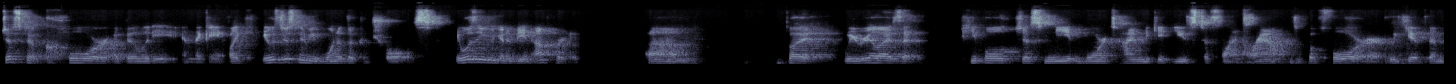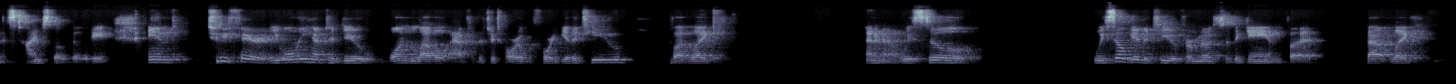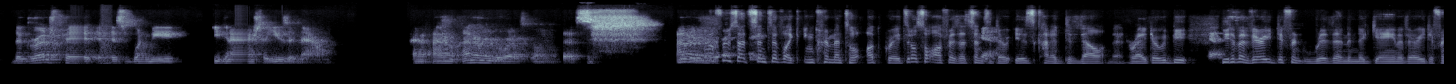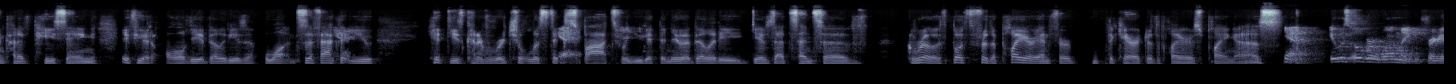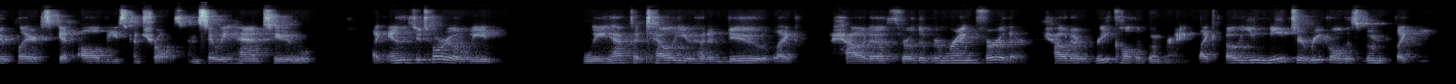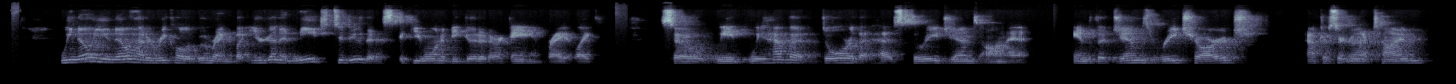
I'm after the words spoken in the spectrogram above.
just a core ability in the game. Like it was just going to be one of the controls. It wasn't even going to be an upgrade. Um, but we realized that people just need more time to get used to flying around before we give them this time slow ability. And to be fair, you only have to do one level after the tutorial before we give it to you. But like, I don't know, we still we still give it to you for most of the game, but that like the grudge pit is when we you can actually use it now. I, I don't I don't remember where I was going with this. No, but it offers that sense of like incremental upgrades. It also offers that sense yeah. that there is kind of development, right? There would be yes. you'd have a very different rhythm in the game, a very different kind of pacing if you had all the abilities at once. The fact yeah. that you hit these kind of ritualistic yeah. spots where you get the new ability gives that sense of growth, both for the player and for the character the player is playing as. Yeah, it was overwhelming for new players to get all these controls, and so we had to, like in the tutorial, we we have to tell you how to do like how to throw the boomerang further, how to recall the boomerang. Like, oh, you need to recall this boom. Like, we know you know how to recall a boomerang, but you're going to need to do this if you want to be good at our game, right? Like, so we we have that door that has three gems on it, and the gems recharge after a certain amount of time.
